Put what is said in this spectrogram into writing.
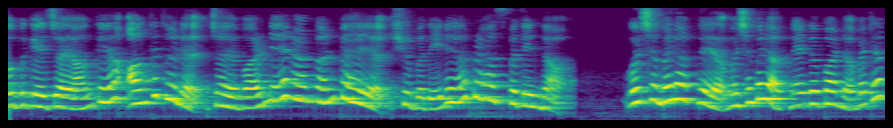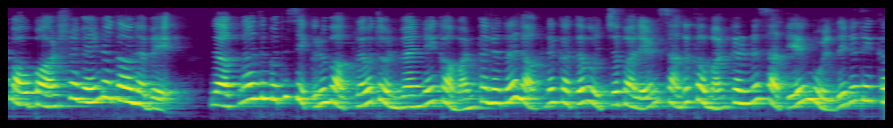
ඔබගේ ජය අංකය අංක තුන ජය වර්ණය රන්වන් පැහැය ශුභ දිනය බ්‍රහස්පතින්දා. වෘෂභ ලග්නය වෘෂභ ලග්නයෙන් උපන් ඔබට මව් පාර්ශ්වයෙන් උදව් ලැබේ. ලග්නාධිපති සිකුරු වක්‍රව තුන්වැන්නේ ගමන් කළද ලග්නගත උච්ච බලයෙන් සඳ ගමන් කරන සතියේ මුල් දින දෙක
